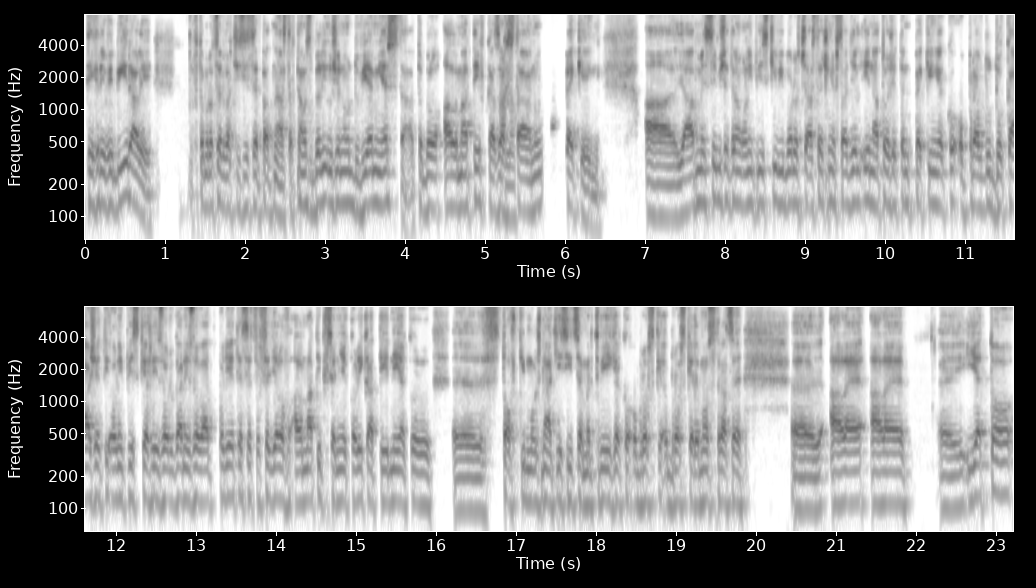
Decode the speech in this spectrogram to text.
ty hry vybíraly, v tom roce 2015, tak tam zbyly už jenom dvě města. To bylo Almaty v Kazachstánu a Peking. A já myslím, že ten olympijský výbor částečně vsadil i na to, že ten Peking jako opravdu dokáže ty olympijské hry zorganizovat. Podívejte se, co se dělo v Almaty před několika týdny, jako e, stovky, možná tisíce mrtvých, jako obrovské, obrovské demonstrace. E, ale, ale e, je to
